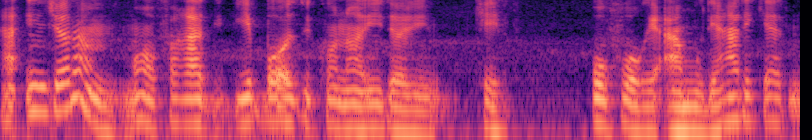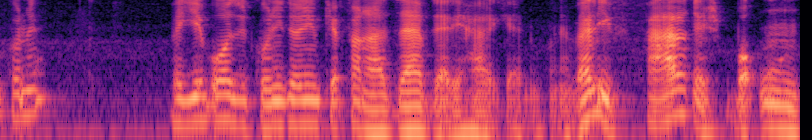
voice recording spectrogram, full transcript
کنه اینجا هم ما فقط یه بازیکنهایی داریم که افقی عمودی حرکت می‌کنه و یه بازیکنی داریم که فقط ضرب دری حرکت می‌کنه. ولی فرقش با اون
